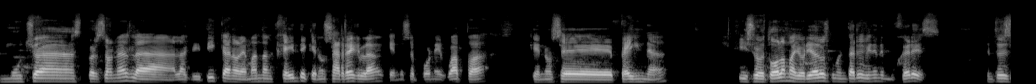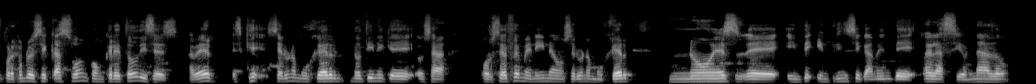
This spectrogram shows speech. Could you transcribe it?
muchas personas la, la critican o le mandan hate de que no se arregla, que no se pone guapa, que no se peina. Y sobre todo la mayoría de los comentarios vienen de mujeres. Entonces, por ejemplo, ese caso en concreto, dices, a ver, es que ser una mujer no tiene que, o sea, por ser femenina o ser una mujer no es eh, int- intrínsecamente relacionado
